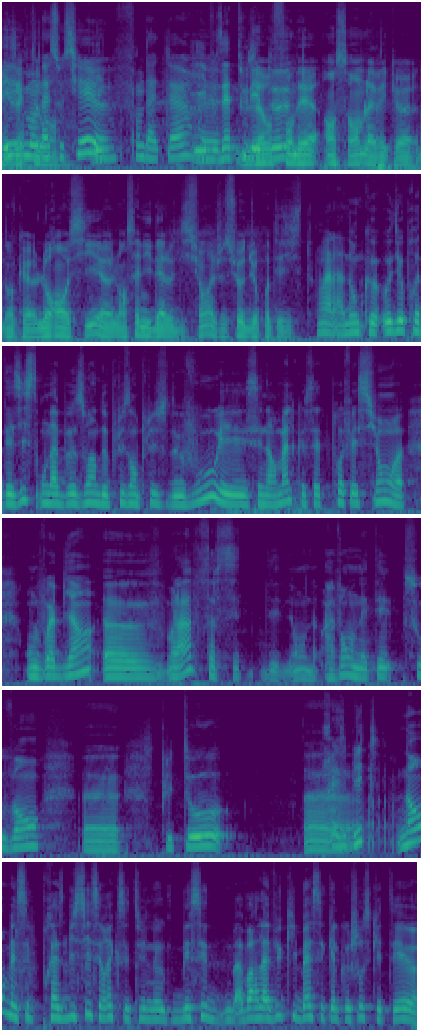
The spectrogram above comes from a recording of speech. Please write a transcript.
Euh, et mon associé euh, fondateur. Et vous êtes tous nous les avons deux. fondé ensemble avec euh, donc Laurent aussi l'enseigne Idéal Audition et je suis audioprothésiste. Voilà, donc audioprothésiste, on a besoin de plus en plus de vous et c'est normal que cette profession, on le voit bien, voilà, ça c'est on, avant on était souvent plutôt euh, Presbyte Non, mais c'est presbytie, c'est vrai que c'est une. Baisser, avoir la vue qui baisse, c'est quelque chose qui était euh,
